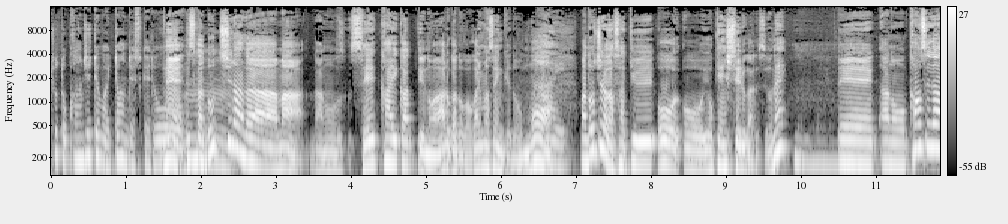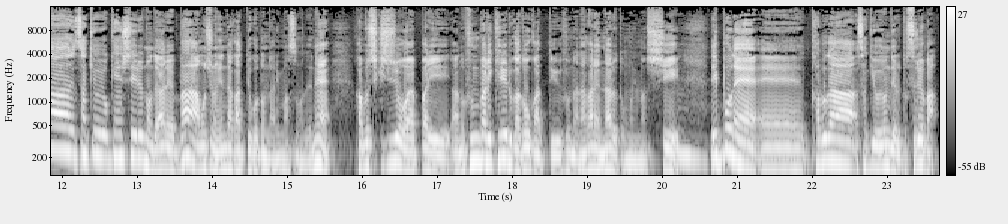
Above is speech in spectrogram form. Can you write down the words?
ちょっと感じてはいたんですけど。ね、ですからどちらが、まあ、あの、正解かっていうのはあるかどうかわかりませんけども、はい、まあどちらが先を予見しているかですよね。うんで、あの、為替が先を予見しているのであれば、もちろん円高っていうことになりますのでね、株式市場はやっぱり、あの、踏ん張り切れるかどうかっていうふうな流れになると思いますし、うん、で、一方で、えー、株が先を読んでいるとすれば、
